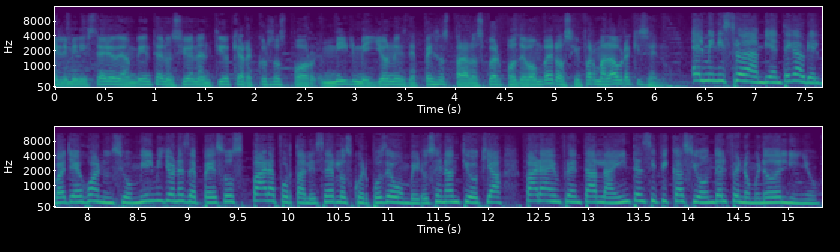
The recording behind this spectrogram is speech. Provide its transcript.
El Ministerio de Ambiente anunció en Antioquia recursos por mil millones de pesos para los cuerpos de bomberos, informa Laura Quiseno. El ministro de Ambiente, Gabriel Vallejo, anunció mil millones de pesos para fortalecer los cuerpos de bomberos en Antioquia para enfrentar la intensificación del fenómeno del niño.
